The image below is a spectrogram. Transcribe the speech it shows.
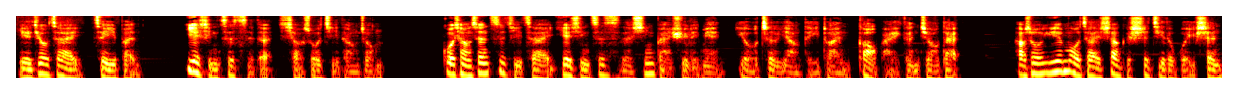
也就在这一本《夜行之子》的小说集当中，郭长生自己在《夜行之子》的新版序里面有这样的一段告白跟交代。他说：“约莫在上个世纪的尾声，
